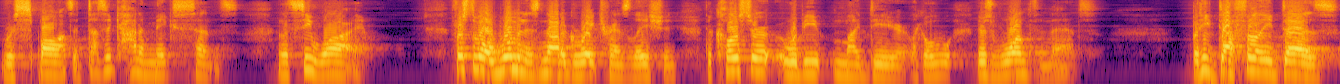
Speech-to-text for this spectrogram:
response. It doesn't kind of make sense. And let's see why. First of all, woman is not a great translation. The closer would be my dear. Like a, there's warmth in that. But he definitely does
